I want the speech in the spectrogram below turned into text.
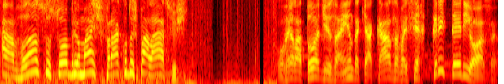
Avanço sobre o mais fraco dos palácios. O relator diz ainda que a casa vai ser criteriosa.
